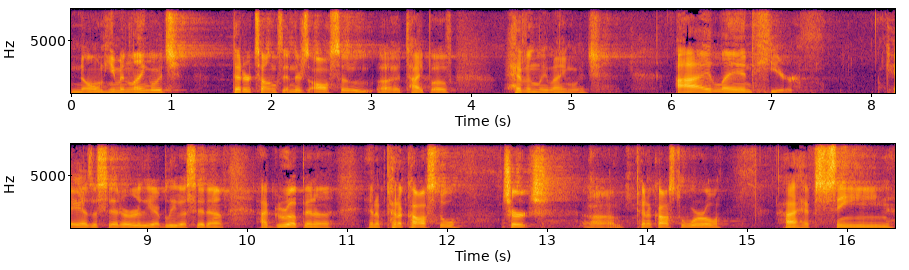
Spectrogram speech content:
known human language that are tongues, and there's also a type of heavenly language. I land here. Okay, as I said earlier, I believe I said um, I grew up in a in a Pentecostal church, um, Pentecostal world. I have seen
